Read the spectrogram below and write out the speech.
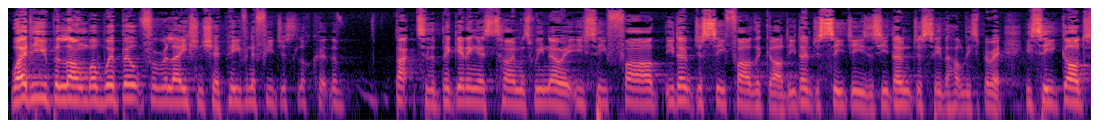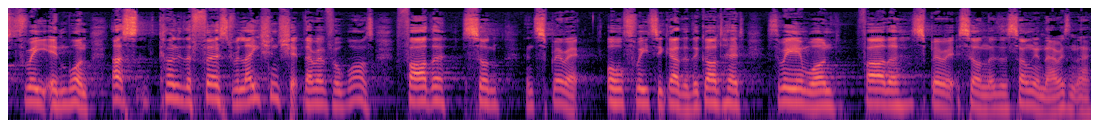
Where do you belong? Well, we're built for relationship, even if you just look at the back to the beginning as time as we know it, you see far, you don't just see Father God, you don't just see Jesus, you don't just see the Holy Spirit. You see God three in one. That's kind of the first relationship there ever was. Father, Son, and Spirit, all three together. The Godhead, three in one, Father, Spirit, Son. There's a song in there, isn't there?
